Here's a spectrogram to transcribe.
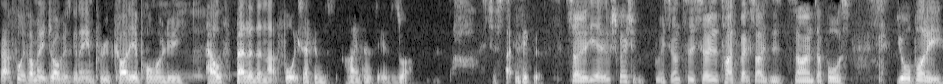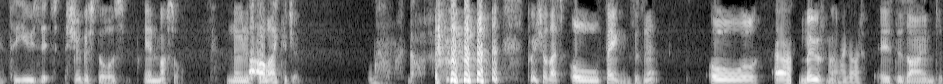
that 45 minute jog is going to improve cardiopulmonary health better than that 40 seconds high intensity is as well. It's just That's ridiculous. So yeah, it was great. great on to- So the type of exercise is designed to force your body to use its sugar stores in muscle, known as Oh. glycogen. God. Pretty sure that's all things, isn't it? All Uh, oh movement my God. is designed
